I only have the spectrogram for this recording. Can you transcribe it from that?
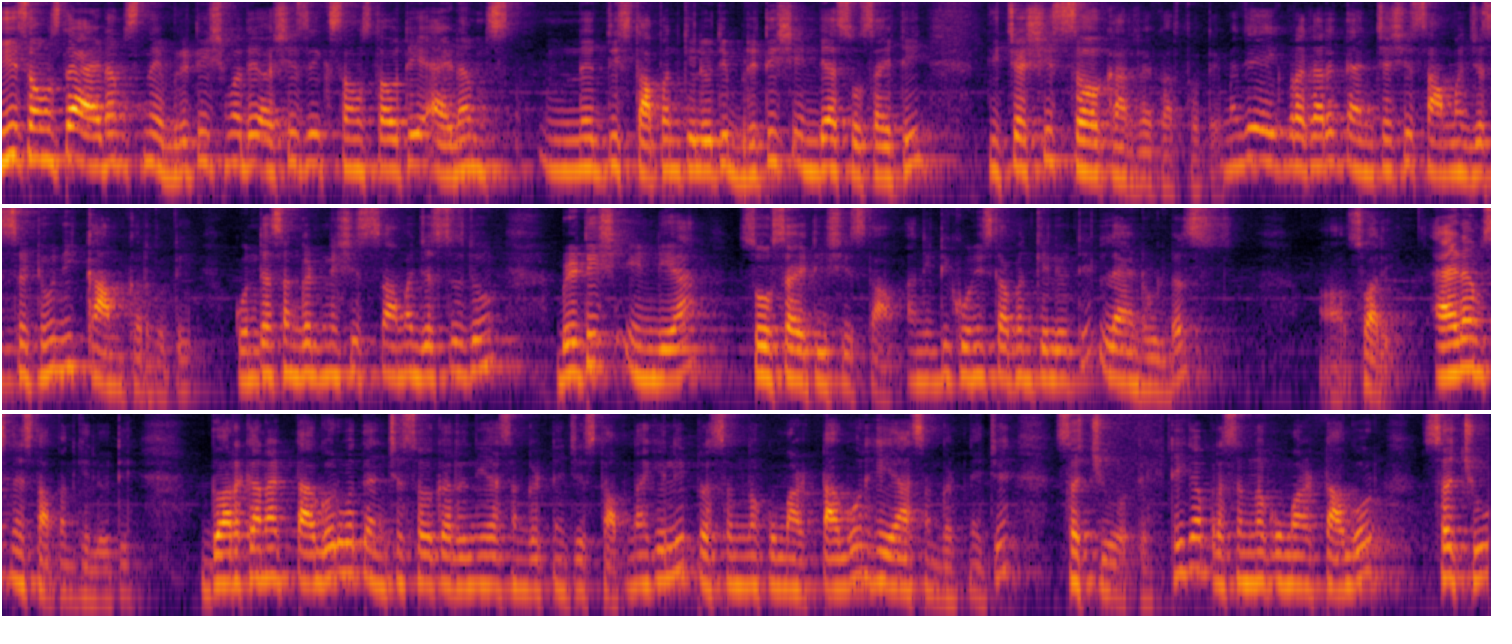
ही संस्था ॲडम्सने ब्रिटिशमध्ये अशीच एक संस्था होती. ॲडम्सने ती स्थापन केली होती. ब्रिटिश इंडिया सोसायटी तिच्याशी सहकार्य करत होते. म्हणजे एक प्रकारे त्यांच्याशी सामंजस्य ठेवून ही काम करत होती. कोणत्या संघटनेशी सामंजस्य ठेवून? ब्रिटिश इंडिया सोसायटीशी स्थाप आणि ती कोणी स्थापन केली होती? लँड होल्डर्स सॉरी ॲडम्सने स्थापन केली होती. द्वारकानाथ टागोर व त्यांच्या सहकार्याने या संघटनेची स्थापना केली. प्रसन्न कुमार टागोर हे या संघटनेचे सचिव होते. ठीक आहे? प्रसन्न कुमार टागोर सचिव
